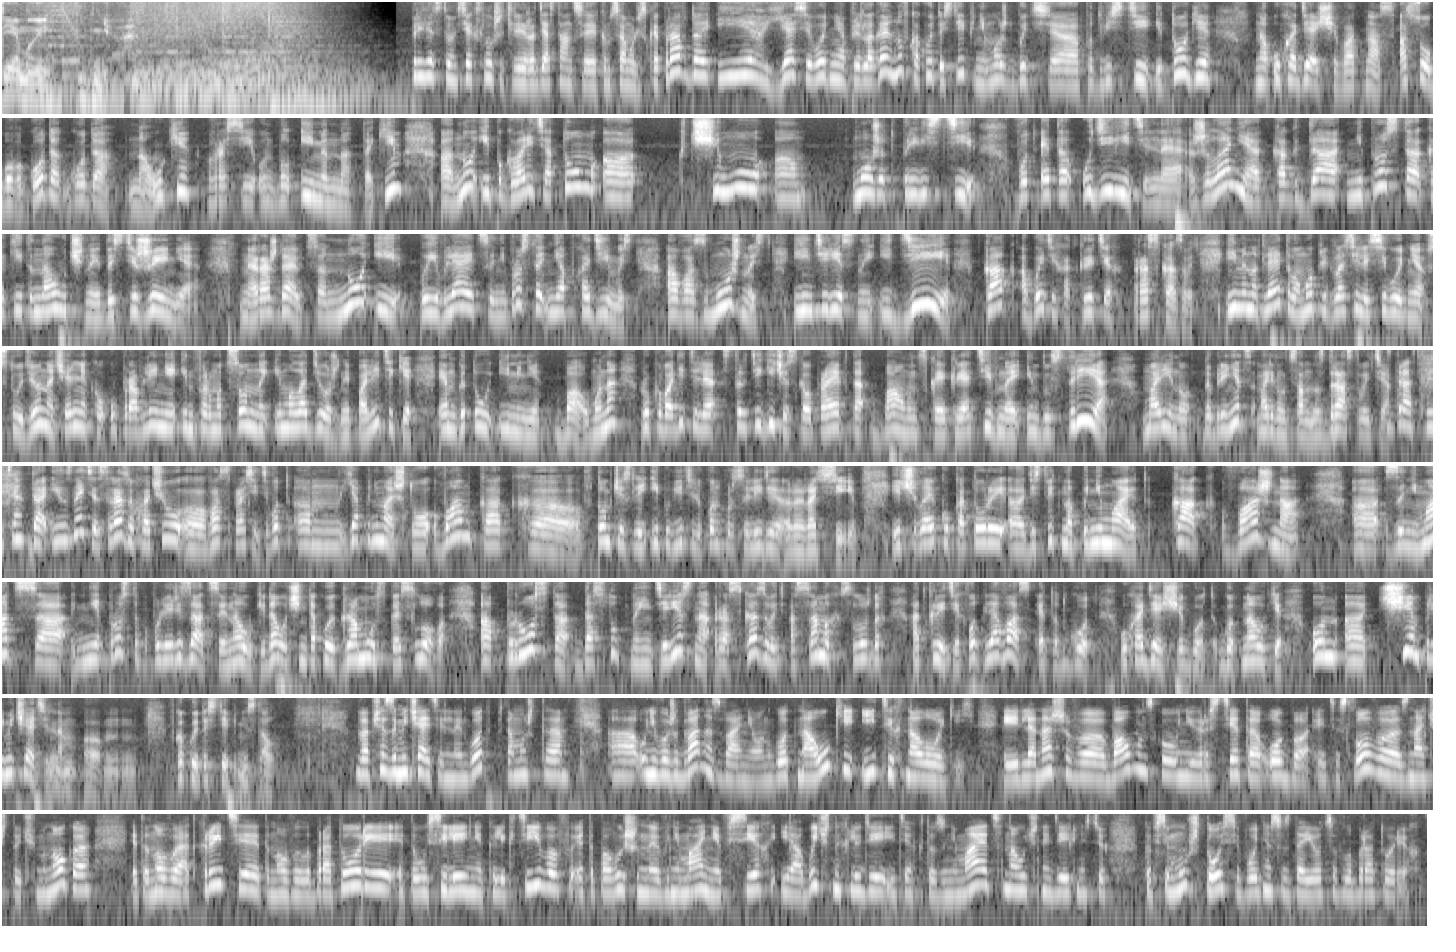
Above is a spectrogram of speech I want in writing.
Темы дня. Приветствуем всех слушателей радиостанции «Комсомольская правда». И я сегодня предлагаю, ну, в какой-то степени, может быть, э, подвести итоги на уходящего от нас особого года, года науки. В России он был именно таким. А, ну и поговорить о том, э, к чему э, может привести вот это удивительное желание, когда не просто какие-то научные достижения рождаются, но и появляется не просто необходимость, а возможность и интересные идеи, как об этих открытиях рассказывать. Именно для этого мы пригласили сегодня в студию начальника управления информационной и молодежной политики МГТУ имени Баумана, руководителя стратегического проекта «Бауманская креативная индустрия» Марину Добринец. Марина Александровна, здравствуйте. Здравствуйте. Да, и знаете, сразу хочу э, вас спросить. Вот э, я понимаю, что вам, как э, в том числе и победителю конкурса «Лидеры России», и человеку, который э, действительно понимает, как важно э, заниматься не просто популяризацией науки, да, очень такое громоздкое слово, а просто доступно и интересно рассказывать о самых сложных открытиях. Вот для вас этот год, уходящий год, год науки, он э, чем примечательным э, в какой-то степени стал? Вообще замечательный год, потому что а, у него же два названия. Он год науки и технологий. И для нашего Бауманского университета оба эти слова значат очень много. Это новые открытия, это новые лаборатории, это усиление коллективов, это повышенное внимание всех и обычных людей, и тех, кто занимается научной деятельностью, ко всему, что сегодня создается в лабораториях.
